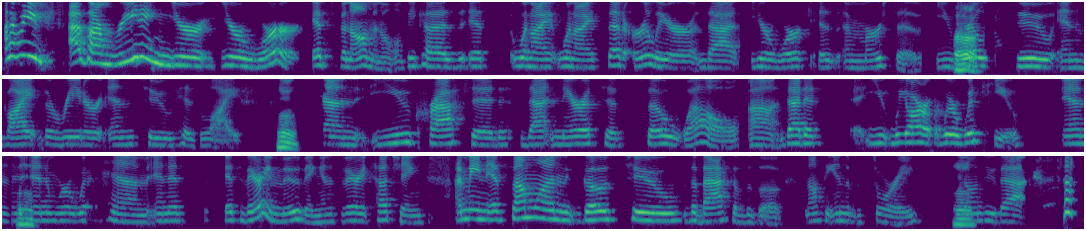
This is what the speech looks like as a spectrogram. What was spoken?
I mean, as I'm reading your your work, it's phenomenal because it's when I when I said earlier that your work is immersive, you uh-huh. really do invite the reader into his life. Hmm and you crafted that narrative so well uh, that it you we are we're with you and mm-hmm. and we're with him and it's it's very moving and it's very touching i mean if someone goes to the back of the book not the end of the story Mm. Don't do that.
